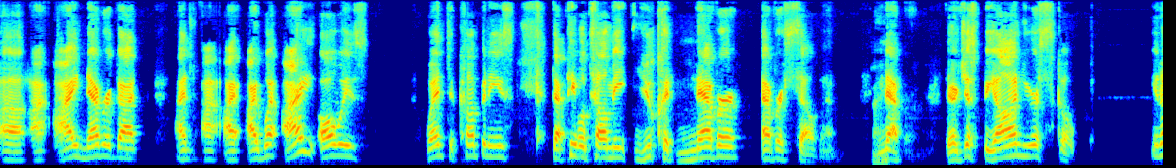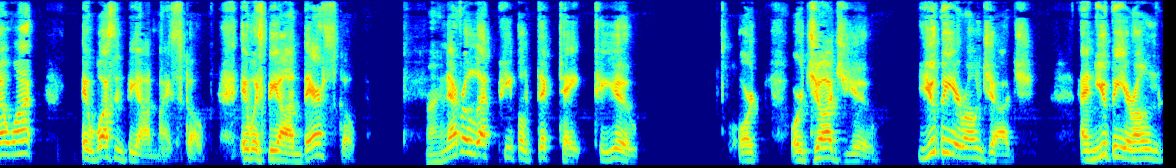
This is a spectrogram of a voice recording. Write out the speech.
uh, I, I never got, I, I, I went, I always went to companies that people tell me you could never, ever sell them. Right. Never. They're just beyond your scope. You know what? It wasn't beyond my scope. It was beyond their scope. Right. Never let people dictate to you or or judge you. You be your own judge and you be your own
